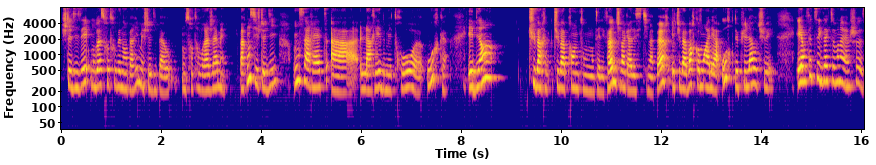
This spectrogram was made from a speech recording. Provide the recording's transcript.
je te disais, on doit se retrouver dans Paris, mais je te dis pas où, on se retrouvera jamais. Par contre, si je te dis, on s'arrête à l'arrêt de métro euh, Ourcq, eh bien, tu vas, tu vas prendre ton téléphone, tu vas regarder Citymapper et tu vas voir comment aller à Ourk depuis là où tu es. Et en fait, c'est exactement la même chose.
